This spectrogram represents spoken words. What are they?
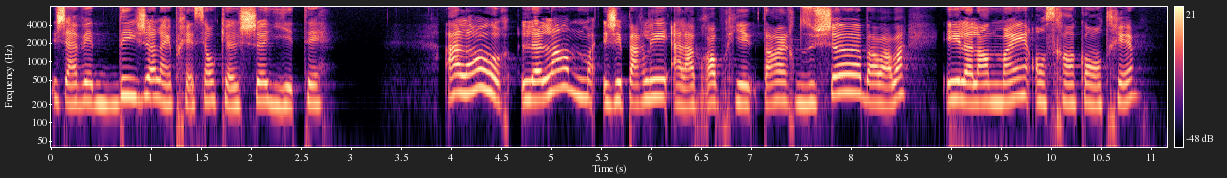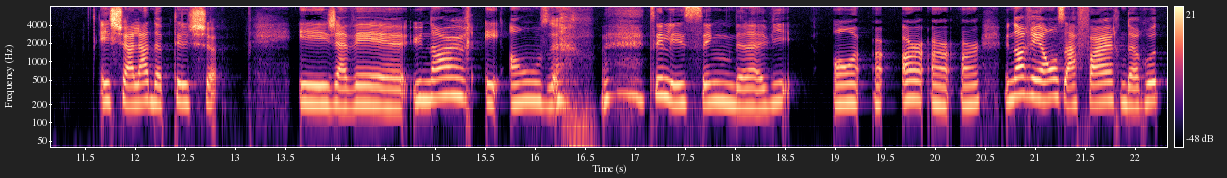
j'avais déjà l'impression que le chat y était. Alors, le lendemain, j'ai parlé à la propriétaire du chat, bah, bah, bah, et le lendemain, on se rencontrait et je suis allée adopter le chat. Et j'avais euh, une heure et onze. tu sais, les signes de la vie. Un, un, un, un, Une heure et onze à faire de route.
